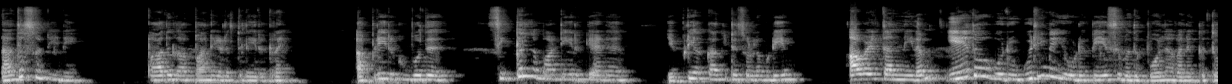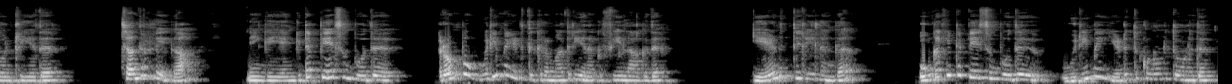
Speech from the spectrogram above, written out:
நான் தான் சொன்னேனே. பாதுகாப்பான இடத்துல இருக்கிறேன். அப்படி இருக்கும்போது சிக்கல்ல மாட்டியிருக்கேன்னு எப்படி அக்கா கிட்ட சொல்ல முடியும்? அவள் தன்னிடம் ஏதோ ஒரு உரிமையோடு பேசுவது போல் அவனுக்கு தோன்றியது. சந்திரலேகா நீங்க என்கிட்ட பேசும்போது ரொம்ப உரிமை எடுத்துக்கிற மாதிரி எனக்கு ஃபீல் ஆகுது. ஏன்னு தெரியலங்க. உங்ககிட்ட பேசும்போது உரிமை எடுத்துக்கணும்னு தோணுது.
